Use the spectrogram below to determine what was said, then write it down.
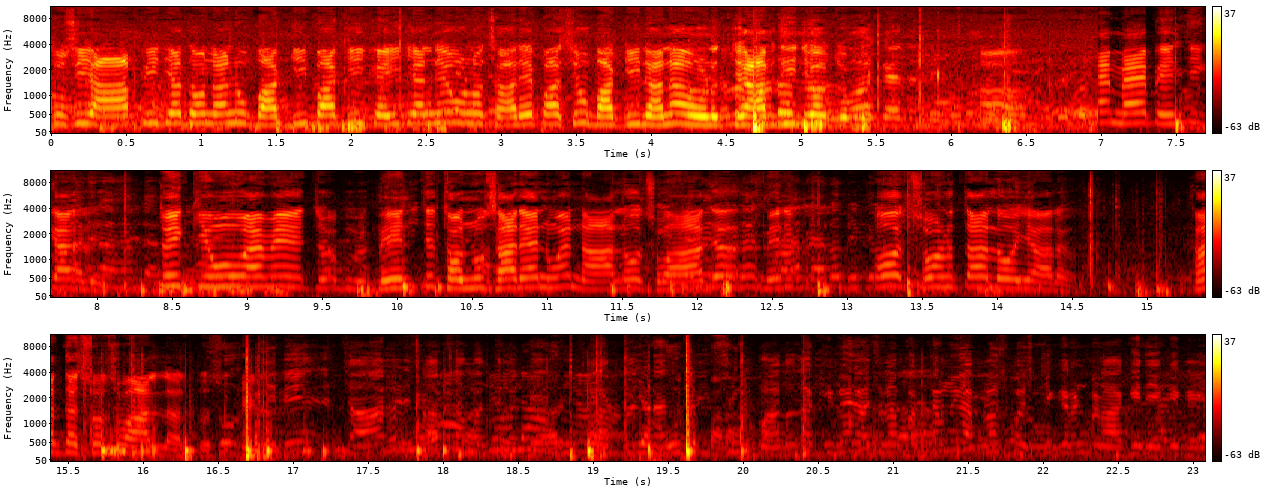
ਤੁਸੀਂ ਆਪ ਹੀ ਜਦੋਂ ਉਹਨਾਂ ਨੂੰ ਬਾਗੀ ਬਾਗੀ ਕਹੀ ਜਾਂਦੇ ਹੋ ਹੁਣ ਸਾਰੇ ਪਾਸਿਓਂ ਬਾਗੀ ਨਾ ਨਾ ਹੁਣ ਤੇ ਆਪਦੀ ਜੋ ਜੋ- ਹਾਂ। ਮੈਂ- ਬੇਨਤੀ ਕਰ ਤੁਸੀਂ ਕਿਉਂ ਐਵੇਂ ਬੇਨਤੀ ਤੁਹਾਨੂੰ ਸਾਰਿਆਂ ਨੂੰ ਹੈ ਨਾ ਲਓ ਸਵਾਦ ਮੇਰੀ ਉਹ ਸੁਣ ਤਾਂ ਲਓ ਯਾਰ। ਹਾਂ ਦੱਸੋ ਸਵਾਲ ਲਾ ਤੁਸੀਂ ਆਪਣਾ ਦਾ ਸਪਸ਼ਟੀਕਰਨ ਬਣਾ ਕੇ ਦੇ ਕੇ ਗਏ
